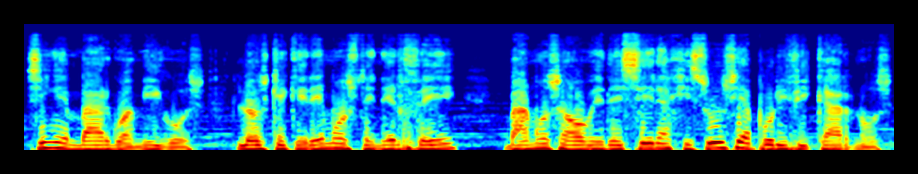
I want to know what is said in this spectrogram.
Sin embargo amigos, los que queremos tener fe, vamos a obedecer a Jesús y a purificarnos,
